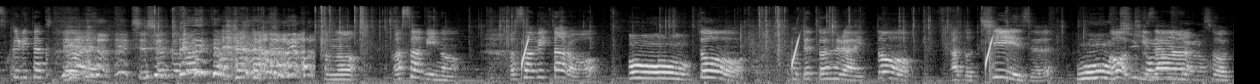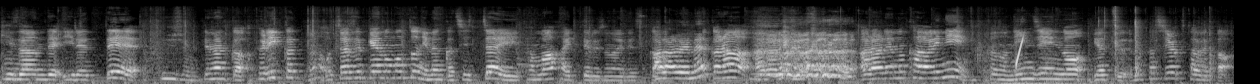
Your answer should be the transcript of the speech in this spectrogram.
作りたくて。試食がこのわさびのわさび太郎とポテトフライとあとチーズを刻んそう刻んで入れて、いいじゃん。でなんかふりかけお茶漬けの素になんかちっちゃい玉入ってるじゃないですか。あられね。だからあられ あられの代わりにその人参のやつ私よく食べた。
